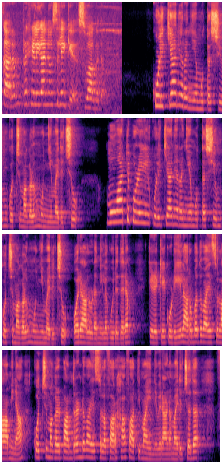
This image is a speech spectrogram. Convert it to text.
നമസ്കാരം. പ്രഹേളിക ന്യൂസിലേക്ക് സ്വാഗതം. കുളിക്കാനിറങ്ങിയ മുത്തശ്ശിയും കൊച്ചുമകളും മുങ്ങി മരിച്ചു. മൂവാറ്റുപുഴയിൽ കുളിക്കാനിറങ്ങിയ മുത്തശ്ശിയും കൊച്ചുമകളും മുങ്ങി മരിച്ചു. ഒരാളുടെ നില ഗുരുതരം. കിഴക്കേക്കുടിയിൽ അറുപത് വയസ്സുള്ള ആമിന കൊച്ചുമകൾ പന്ത്രണ്ട് വയസ്സുള്ള ഫർഹ ഫാത്തിമ എന്നിവരാണ് മരിച്ചത്.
